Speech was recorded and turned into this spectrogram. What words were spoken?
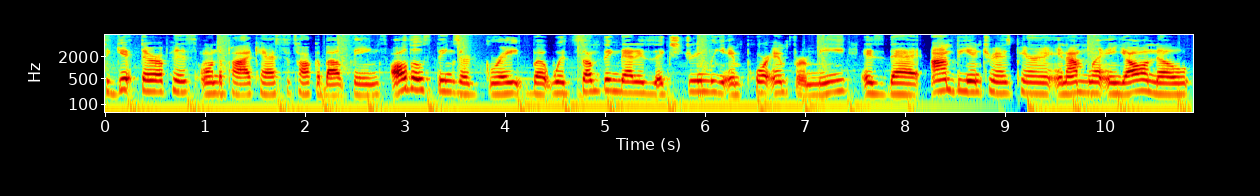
to get therapists on the podcast to talk about things. All those things are great, but with something that is extremely important for me is that I'm being transparent and I'm letting y'all know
